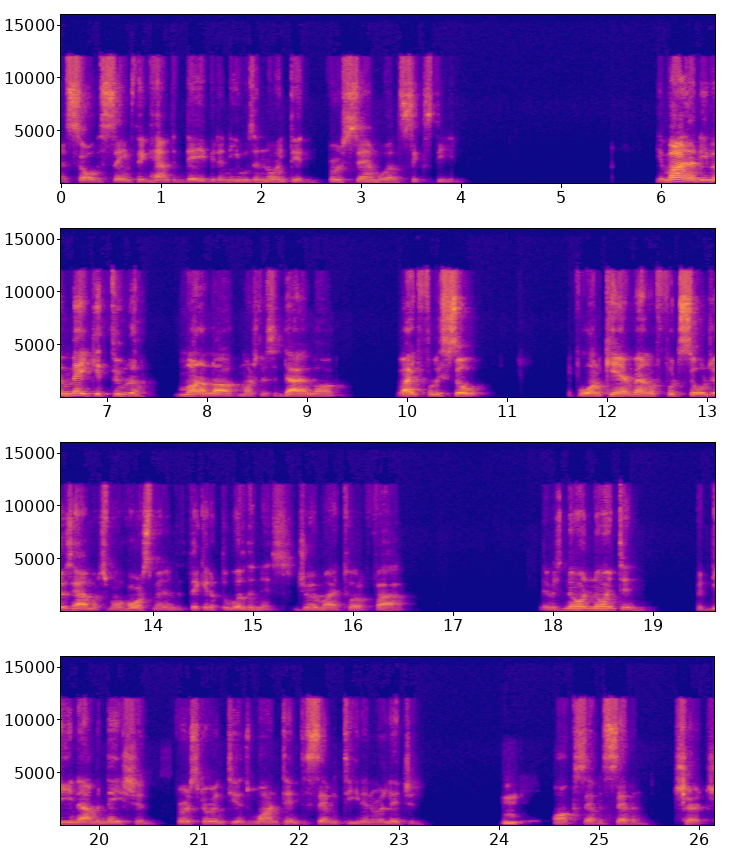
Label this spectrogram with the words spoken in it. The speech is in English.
I saw the same thing happen to David and he was anointed. 1 Samuel 16. You might not even make it through the monologue, much less a dialogue. Rightfully so. If one can't run with foot soldiers, how much more horsemen in the thicket of the wilderness? Jeremiah 12, 5. There is no anointing for denomination. 1 Corinthians 1, 10 to 17 in religion. Hmm. Mark 7, 7. Church.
